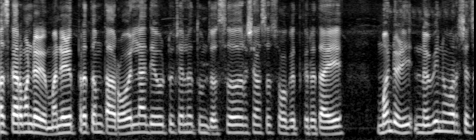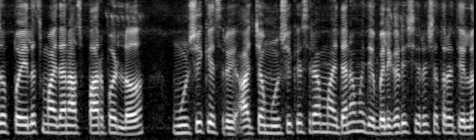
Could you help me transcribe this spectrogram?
नमस्कार मंडळी. मंडळी प्रथमतः रॉयल ना देव टू चॅनल तुमचं सहर्ष असं स्वागत करत आहे. मंडळी नवीन वर्षाचं पहिलंच मैदान आज पार पडलं. मुळशी केसरी आजच्या मुळशी केसरी या मैदानामध्ये बलिगडी क्षेत्रातील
